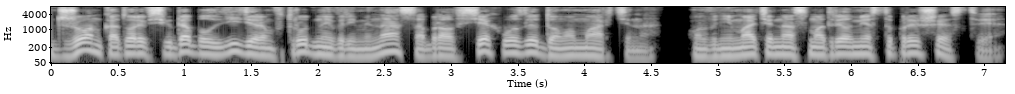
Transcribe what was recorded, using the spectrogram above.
Джон, который всегда был лидером в трудные времена, собрал всех возле дома Мартина. Он внимательно осмотрел место происшествия.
